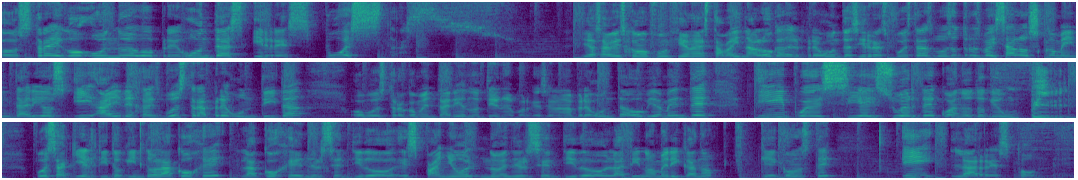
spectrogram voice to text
os traigo un nuevo preguntas y respuestas. Ya sabéis cómo funciona esta vaina loca del preguntas y respuestas. Vosotros vais a los comentarios y ahí dejáis vuestra preguntita o vuestro comentario. No tiene por qué ser una pregunta, obviamente. Y pues si hay suerte, cuando toque un pir, pues aquí el Tito Quinto la coge. La coge en el sentido español, no en el sentido latinoamericano, que conste. Y la responde.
